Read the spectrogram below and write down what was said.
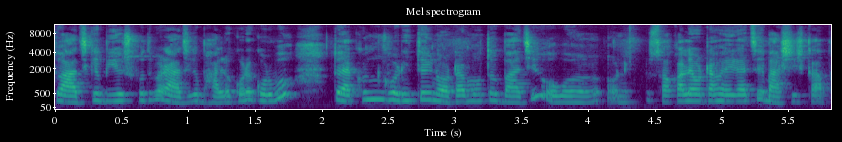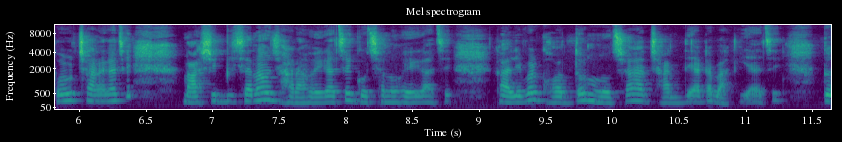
তো আজকে বৃহস্পতিবার, আজকে ভালো করে করব। তো এখন ঘড়িতে ওই নটার মতো বাজে। ও অনেক সকালে ওটা হয়ে গেছে, বাসির কাপড়ও ছাড়া গেছে, বাসির বিছানাও ঝাড়া হয়ে গেছে, গোছানো হয়ে গেছে। খালি এবার ঘরদোর মোছা আর ঝাড় দেওয়াটা বাকি আছে। তো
